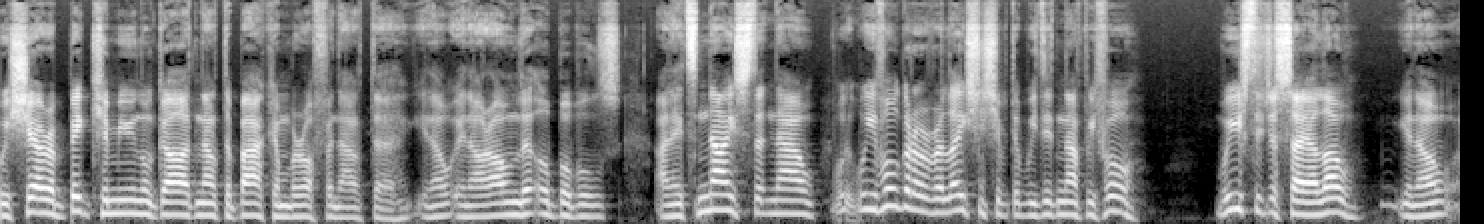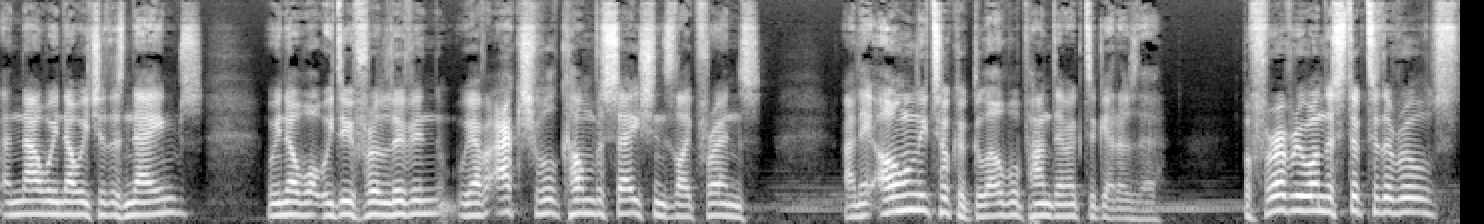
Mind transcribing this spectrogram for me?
We share a big communal garden out the back, and we're often out there, you know, in our own little bubbles. And it's nice that now we've all got a relationship that we didn't have before. We used to just say hello, you know, and now we know each other's names. We know what we do for a living. We have actual conversations like friends. And it only took a global pandemic to get us there. But for everyone that stuck to the rules,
